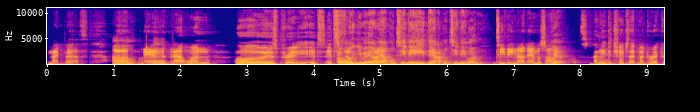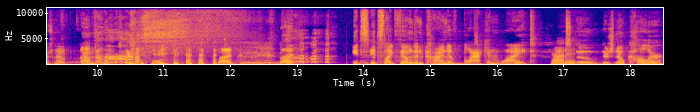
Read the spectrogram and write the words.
macbeth uh, Oh, and that one oh is pretty it's it's Oh, fil- you mean on Apple TV, the Apple TV one? tv not amazon Yeah. I need to change that in my director's note. Um, but but it's it's like filmed in kind of black and white, Got and it. so there's no color,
